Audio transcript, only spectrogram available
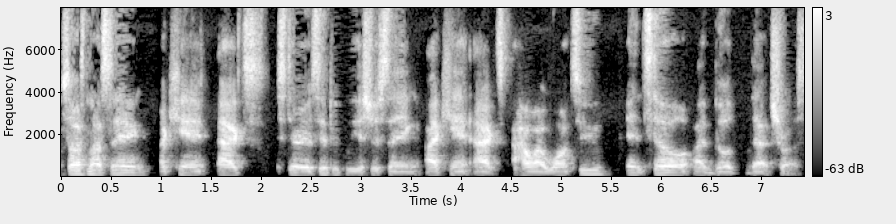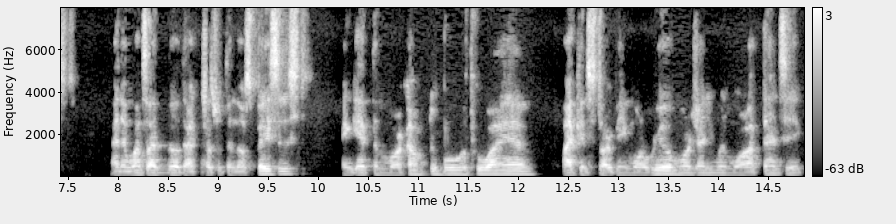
So that's not saying I can't act stereotypically. It's just saying I can't act how I want to until I build that trust. And then once I build that trust within those spaces and get them more comfortable with who I am, I can start being more real, more genuine, more authentic,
